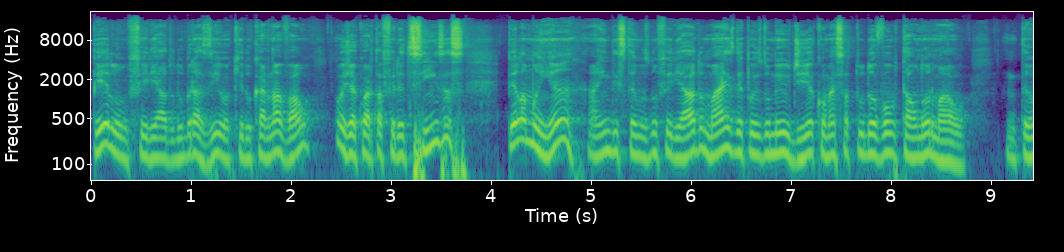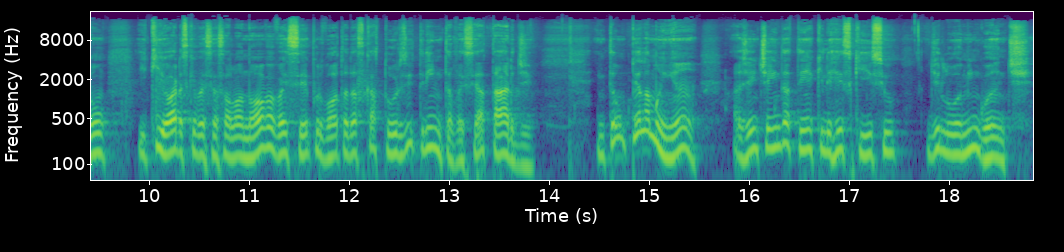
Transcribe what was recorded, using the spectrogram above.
pelo feriado do Brasil aqui do Carnaval, hoje é quarta-feira de cinzas, pela manhã ainda estamos no feriado, mas depois do meio-dia começa tudo a voltar ao normal. Então, e que horas que vai ser essa lua nova? Vai ser por volta das 14h30, vai ser à tarde. Então, pela manhã, a gente ainda tem aquele resquício de lua minguante,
